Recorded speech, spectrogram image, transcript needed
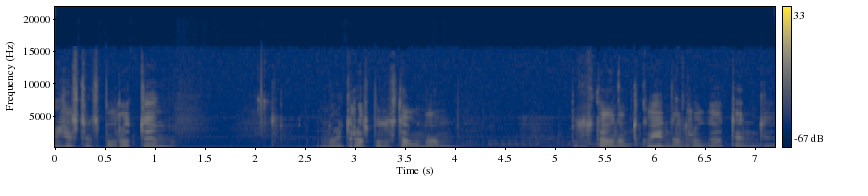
Jestem z powrotem. No i teraz pozostało nam... Pozostała nam tylko jedna droga, tędy.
